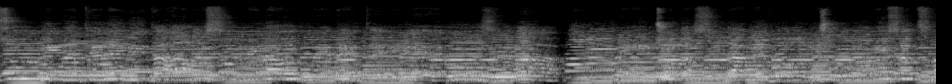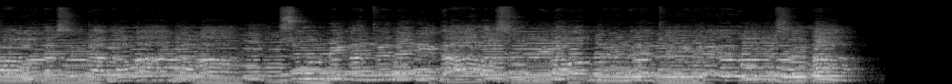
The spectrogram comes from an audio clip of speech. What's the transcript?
Sumina telenitala, sumina odmene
